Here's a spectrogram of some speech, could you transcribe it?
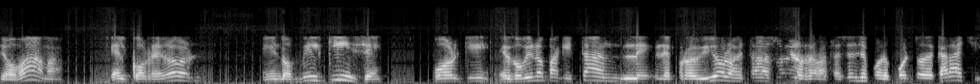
de Obama el corredor en 2015 porque el gobierno de Pakistán le, le prohibió a los Estados Unidos reabastecerse por el puerto de Karachi.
